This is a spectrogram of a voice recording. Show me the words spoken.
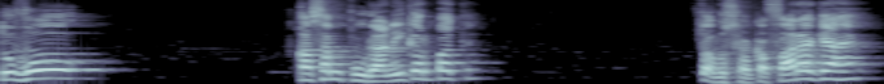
تو وہ قسم پورا نہیں کر پاتے۔ تو اب اس کا کفارہ کیا ہے؟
